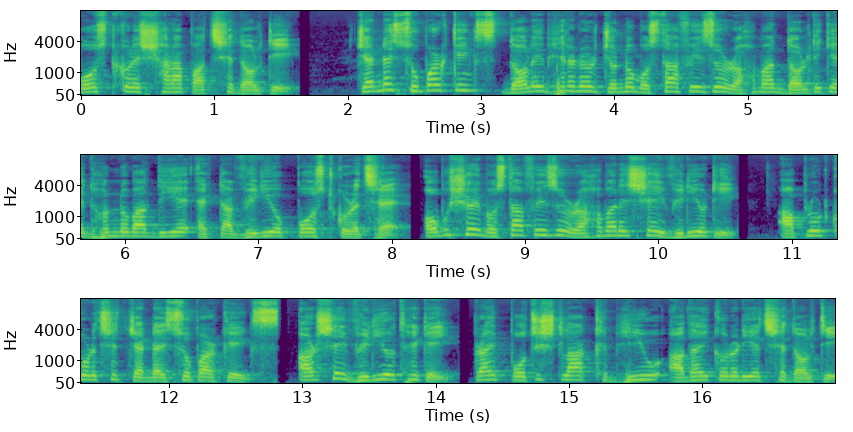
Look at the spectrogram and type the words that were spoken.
পোস্ট করে সাড়া পাচ্ছে দলটি। চেন্নাই সুপার কিংস দলে ফেরানোর জন্য মোস্তাফিজুর রহমান দলটিকে ধন্যবাদ দিয়ে একটা ভিডিও পোস্ট করেছে। অবশ্যই মোস্তাফিজুর রহমানের সেই ভিডিওটি আপলোড করেছে চেন্নাই সুপার কিংস। আর সেই ভিডিও থেকেই প্রায় পঁচিশ লাখ ভিউ আদায় করে নিয়েছে দলটি।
